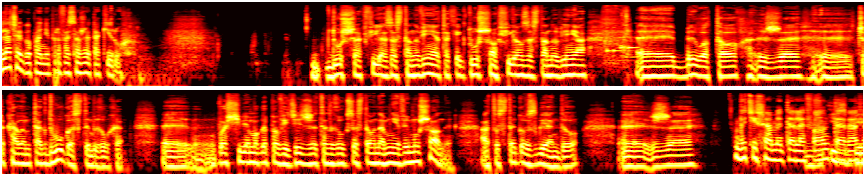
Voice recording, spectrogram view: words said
Dlaczego, panie profesorze, taki ruch? Dłuższa chwila zastanowienia, tak jak dłuższą chwilą zastanowienia e, było to, że e, czekałem tak długo z tym ruchem. E, właściwie mogę powiedzieć, że ten ruch został na mnie wymuszony, a to z tego względu, że Wyciszamy telefon w Izbie teraz.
